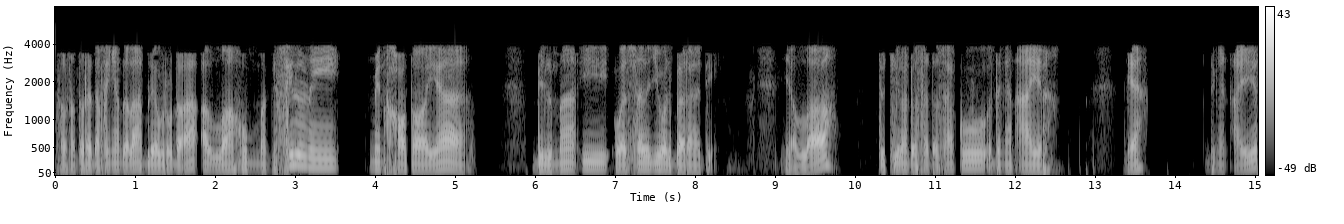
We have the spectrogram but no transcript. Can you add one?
Salah satu redaksinya adalah beliau berdoa, Allahumma gsilni min khotoya bil ma'i wasalji wal baradi. Ya Allah, cucilah dosa-dosaku dengan air. Ya. Dengan air,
